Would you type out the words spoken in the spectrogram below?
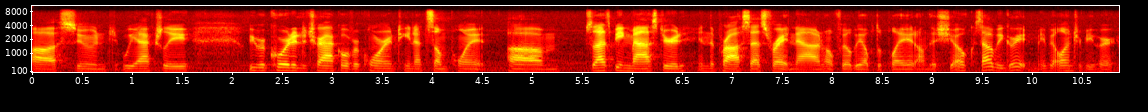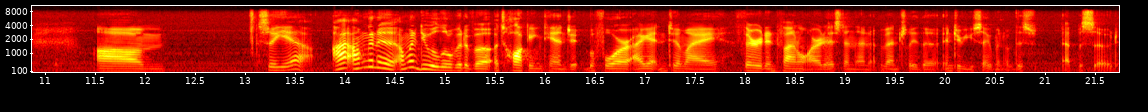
uh, soon. We actually we recorded a track over quarantine at some point, um, so that's being mastered in the process right now, and hopefully I'll be able to play it on this show because that would be great. Maybe I'll interview her. Um, so yeah, I, I'm gonna I'm gonna do a little bit of a, a talking tangent before I get into my third and final artist, and then eventually the interview segment of this episode,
